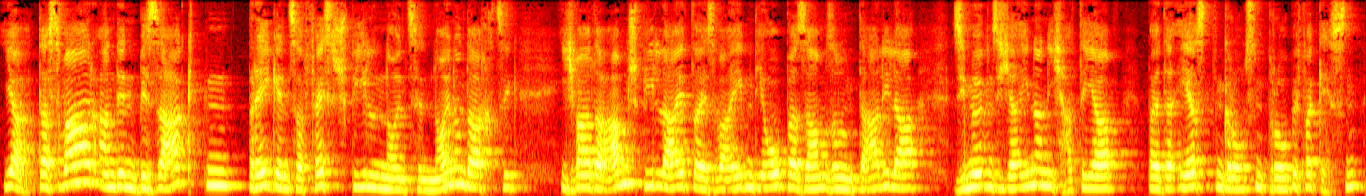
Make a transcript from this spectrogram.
Ja, das war an den besagten Bregenzer Festspielen 1989. Ich war der Abendspielleiter, es war eben die Oper Samson und Dalila. Sie mögen sich erinnern, ich hatte ja bei der ersten großen Probe vergessen,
